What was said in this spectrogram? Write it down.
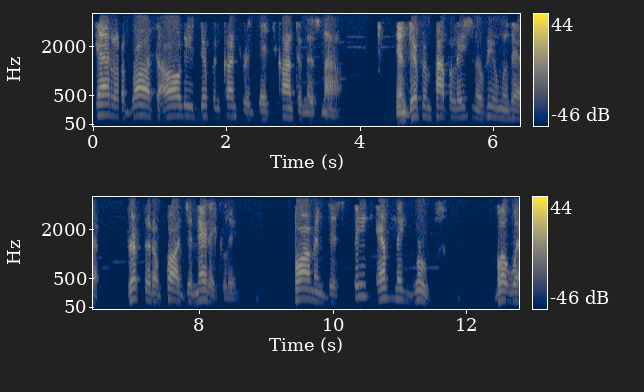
scattered abroad to all these different countries, continents now. And different populations of humans have drifted apart genetically, forming distinct ethnic groups but we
